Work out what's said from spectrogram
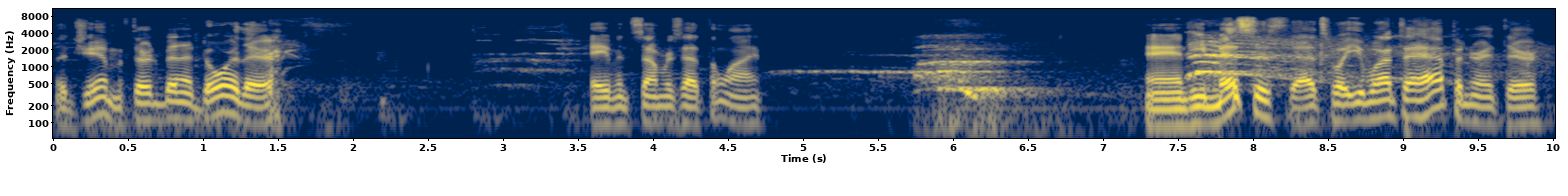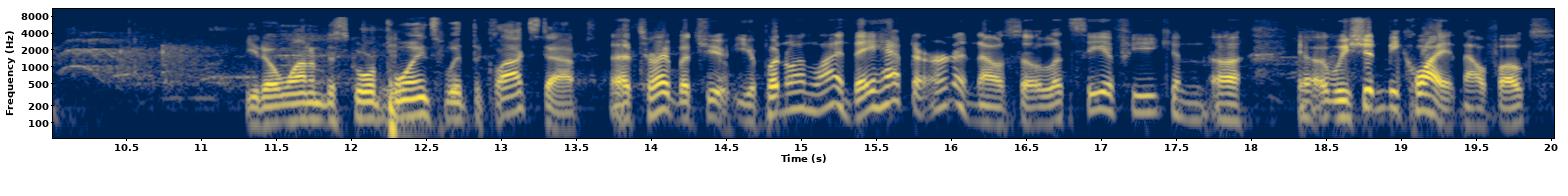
the gym if there had been a door there. Haven Summers at the line. And he misses. That's what you want to happen right there. You don't want him to score points with the clock stopped. That's right, but you, you're putting him on line. They have to earn it now. So let's see if he can. Uh, you know, we shouldn't be quiet now, folks.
